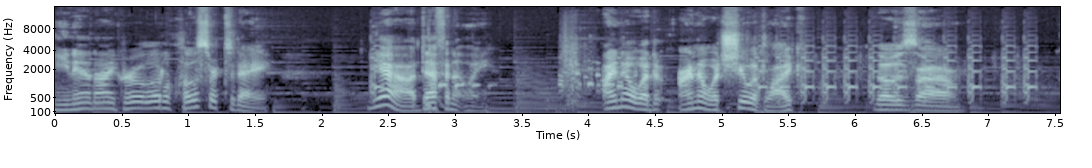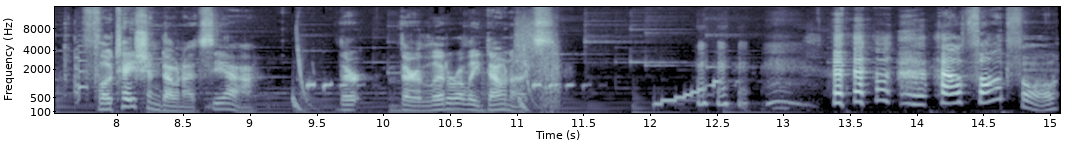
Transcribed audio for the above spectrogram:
Hina and I grew a little closer today. Yeah, definitely. I know what I know what she would like. Those uh flotation donuts, yeah. They're they're literally donuts. How thoughtful.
